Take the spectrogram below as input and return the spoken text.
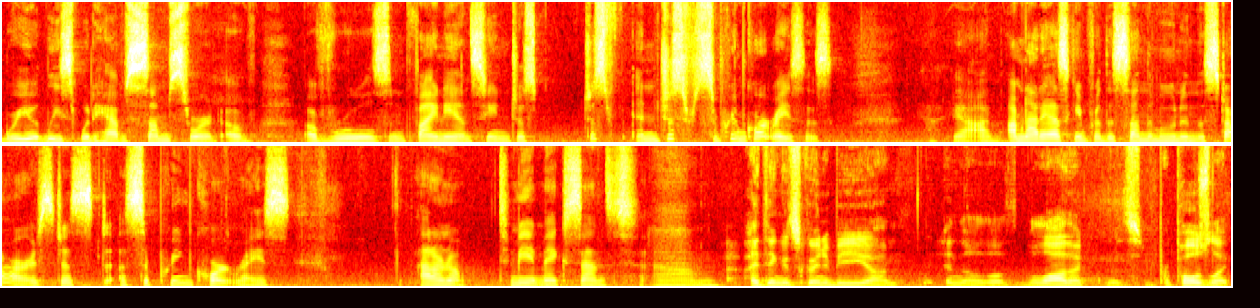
where you at least would have some sort of, of rules and financing, just, just, and just Supreme Court races. Yeah, I'm, not asking for the sun, the moon, and the stars, just a Supreme Court race. I don't know. To me, it makes sense. Um, I think it's going to be um, in the, the law that, this proposal that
